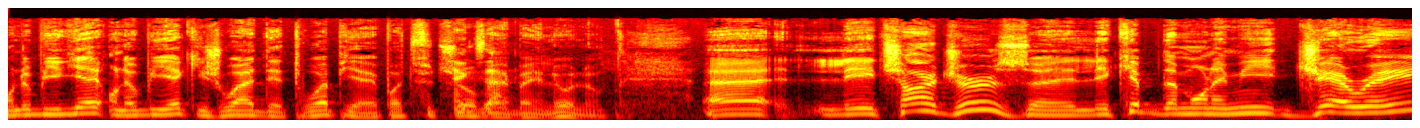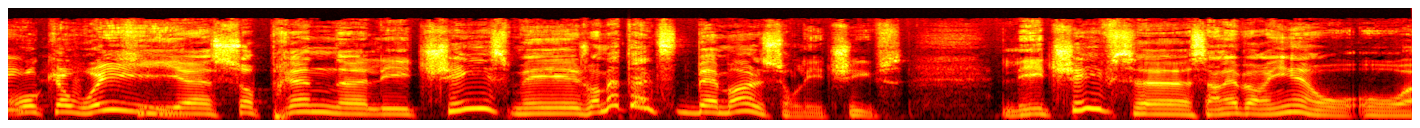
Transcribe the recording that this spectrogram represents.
On oubliait, on oubliait qu'ils jouaient à Détroit puis il n'y avait pas de futur ben, ben là. là. Euh, les Chargers, euh, l'équipe de mon ami Jerry, oh oui. qui euh, surprennent les Chiefs, mais je vais mettre un petit bémol sur les Chiefs. Les Chiefs, ça n'enlève rien aux,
